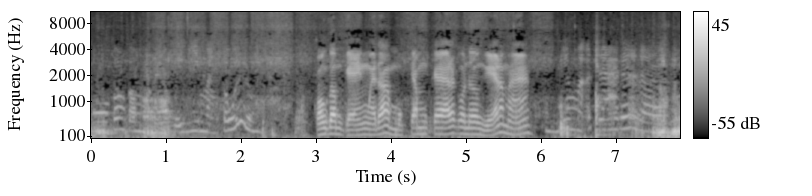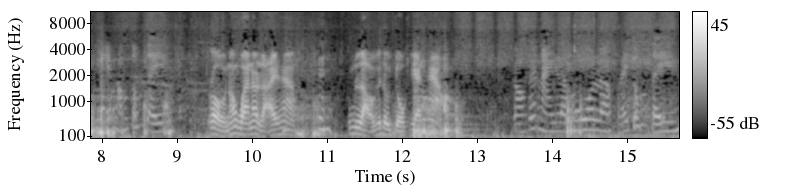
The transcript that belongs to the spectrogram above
mua có con con bị viêm màng túi luôn con tôm càng mày đó 100k đó con nương rẻ lắm hả? Nhưng mà ít ra đó là em không tốn tiền. Rồi nó qua nó lại ha. Cũng lòi cái đôi chuột ra ha. Còn cái này là mua là phải tốn tiền.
